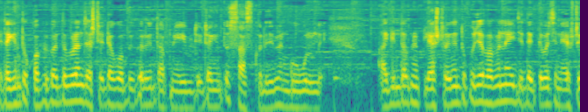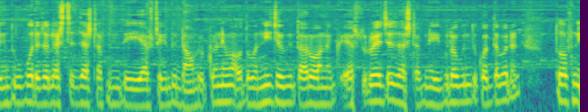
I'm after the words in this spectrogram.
এটা কিন্তু কপি করতে পারেন জাস্ট এটা কপি করে কিন্তু আপনি এই ভিডিওটা কিন্তু সার্চ করে দেবেন গুগলে আর কিন্তু আপনি প্লে স্টোরে কিন্তু খুঁজে পাবেন এই যে দেখতে পাচ্ছেন অ্যাপসটা কিন্তু উপরে চলে আসছে। জাস্ট আপনি কিন্তু এই অ্যাপসটা কিন্তু ডাউনলোড করে নেবেন, অথবা নিচেও কিন্তু আরও অনেক অ্যাপস রয়েছে জাস্ট আপনি এইগুলোও কিন্তু করতে পারেন। তো আপনি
